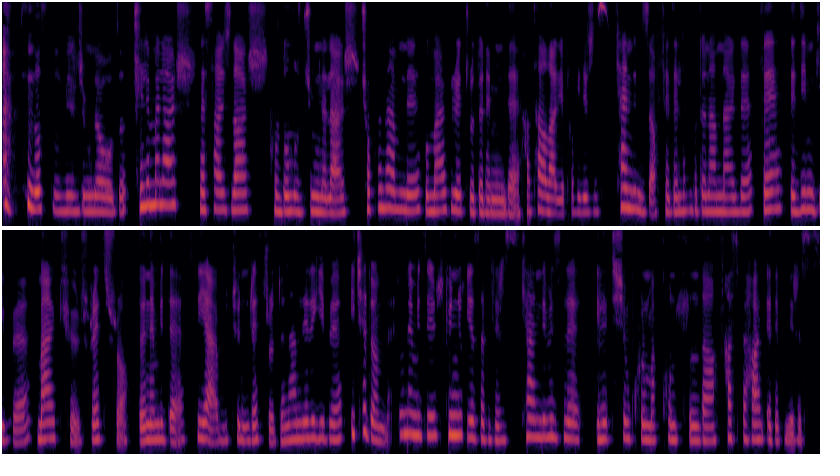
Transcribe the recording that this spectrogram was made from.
Nasıl bir cümle oldu? Kelimeler, mesajlar, kurduğumuz cümleler çok önemli. Bu Merkür Retro döneminde hatalar yapabiliriz. Kendimizi affedelim bu dönemlerde ve dediğim gibi Merkür Retro dönemi de diğer bütün retro dönemleri gibi içe dönme dönemidir. Günlük yazabiliriz. Kendimizle iletişim kurmak konusunda hasbihal edebiliriz.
